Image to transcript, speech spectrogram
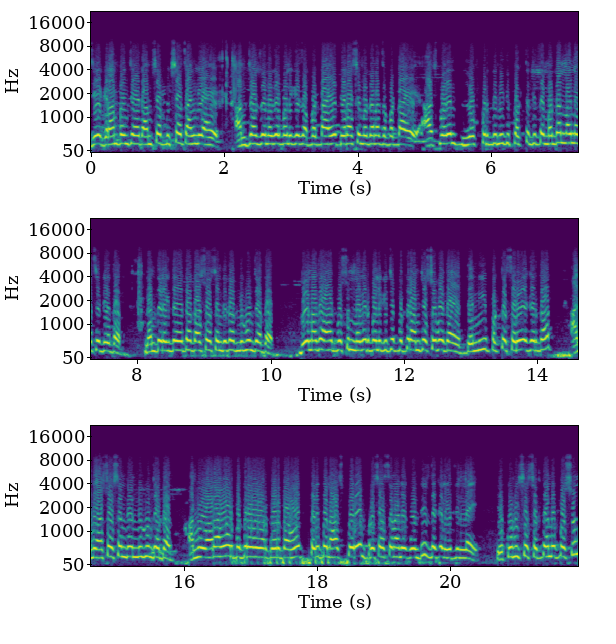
जे ग्रामपंचायत आमच्यापेक्षा चांगली आहे आमचा जो नगरपालिकेचा पट्टा आहे तेराशे मतदानाचा पट्टा आहे. आजपर्यंत लोकप्रतिनिधी फक्त तिथे मतदान मागण्यासाठी येतात. नंतर एकदा येतात आश्वासन देतात निघून जातात. दोन हजार आठपासून नगरपालिकेचे पत्र आमच्यासोबत आहेत. त्यांनी फक्त सर्वे करतात आणि आश्वासन देऊन निघून जातात. आम्ही वारंवार पत्रव्यवहार करत आहोत तरी पण आजपर्यंत प्रशासनाने कोणतीच दखल घेतलेली नाही. एकोणीसशे सत्त्याण्णवपासून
